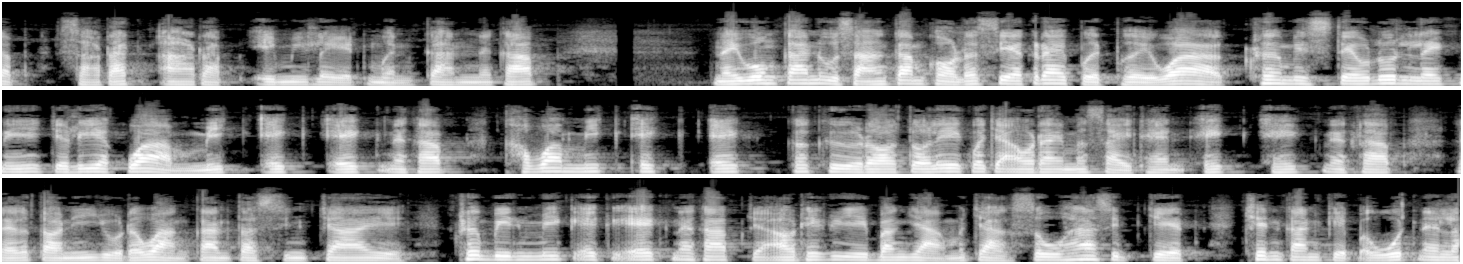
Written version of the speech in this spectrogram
กับสหรัฐอาหรับเอมิเรต์เหมือนกันนะครับ ในวงการอุตสาหกรรมของรัสเซียก็ได้เปิดเผยว่าเครื่องบินสเตลรุ่นเล็กนี้จะเรียกว่า MiG-XX นะครับคำว่า MiG-XX ก็คือรอตัวเลขว่าจะเอาอะไรมาใส่แทน XX นะครับ แล้วก็ตอนนี้อยู่ระหว่างการตัดสินใจ เครื่องบิน MiG-XX นะครับ จะเอาเทคโนโลยีบางอย่างมาจากซู57 เช่นการเก็บอาวุธในล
